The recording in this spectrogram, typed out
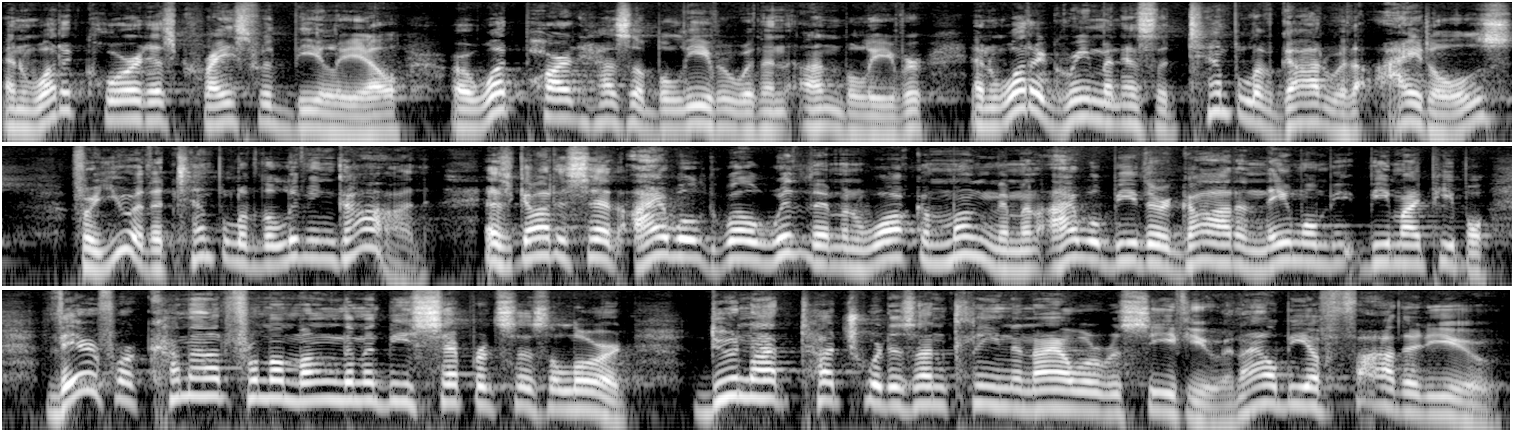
And what accord has Christ with Belial? Or what part has a believer with an unbeliever? And what agreement has the temple of God with idols? For you are the temple of the living God. As God has said, I will dwell with them and walk among them, and I will be their God, and they will be my people. Therefore, come out from among them and be separate, says the Lord. Do not touch what is unclean, and I will receive you, and I'll be a father to you.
